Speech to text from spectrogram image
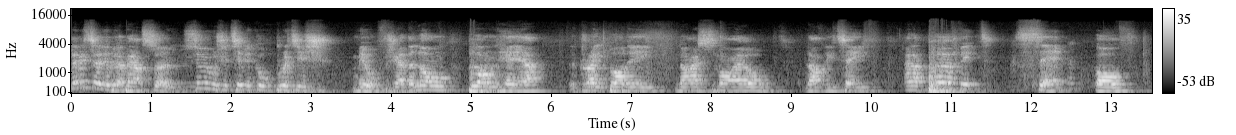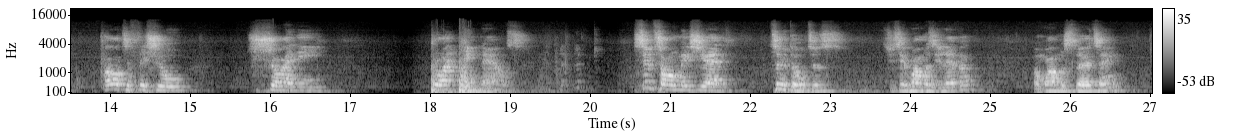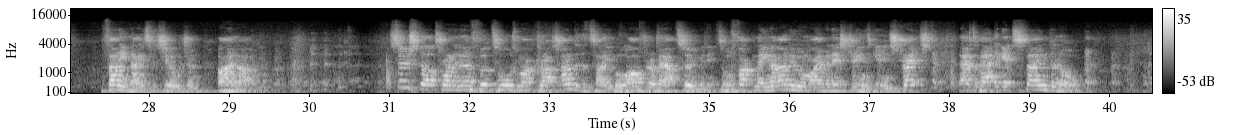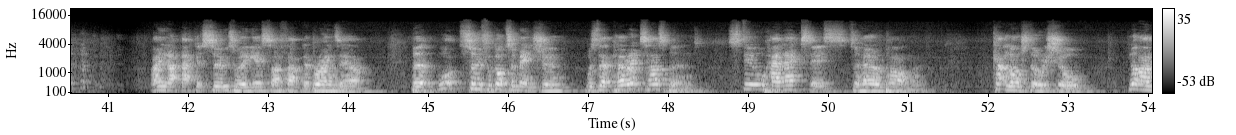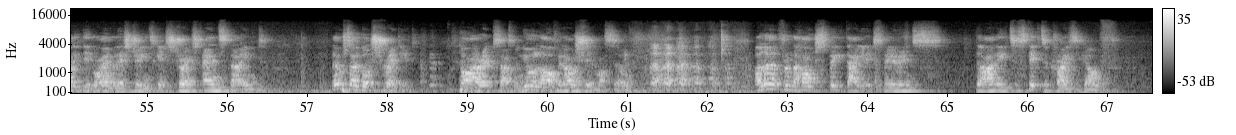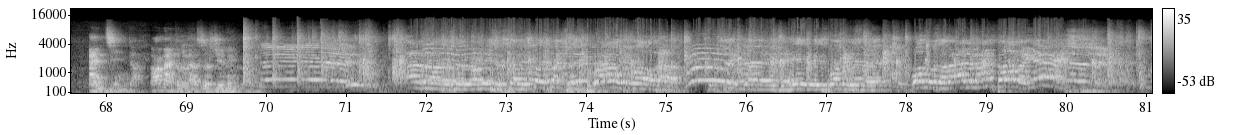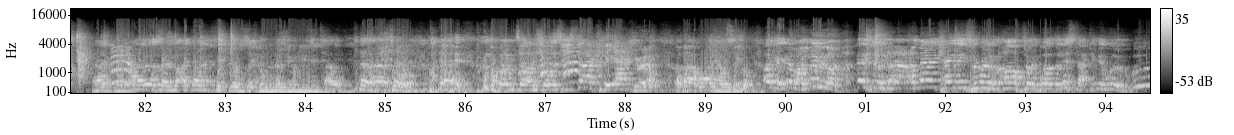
Let me tell you a bit about Sue. Sue was your typical British MILF. She had the long blonde hair, the great body, nice smile, lovely teeth, and a perfect set of artificial, shiny, bright pink nails. Sue told me she had two daughters. She said one was 11 and one was 13. Funny names for children, I know. Sue starts running her foot towards my crutch under the table after about two minutes. Well, fuck me, not only were my M&S jeans getting stretched, they was about to get stained and all. I ended up back at Sue's where, yes, I fucked her brains out. But what Sue forgot to mention was that her ex-husband still had access to her apartment. Cut a long story short, not only did my M&S jeans get stretched and stained, they also got shredded by her ex-husband. You're laughing, I was shitting myself. I learnt from the whole speed dating experience that I need to stick to crazy golf and Tinder. I'm Adam Lazarus, you've been And I don't think you're single because you're music talent. That's all. I'm not entirely sure that's exactly accurate about why you're single. Okay, no, I'm moving on. Listen, uh, a man came into the room after I'd worked the list out. Give me a woo. Woo!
